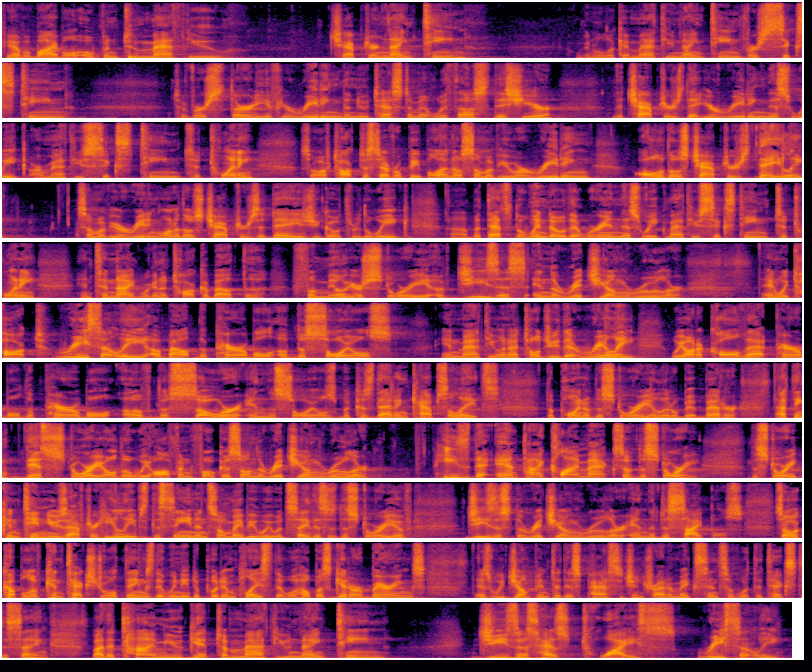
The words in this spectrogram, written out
If you have a Bible, open to Matthew chapter 19. We're going to look at Matthew 19, verse 16 to verse 30. If you're reading the New Testament with us this year, the chapters that you're reading this week are Matthew 16 to 20. So I've talked to several people. I know some of you are reading all of those chapters daily. Some of you are reading one of those chapters a day as you go through the week, uh, but that's the window that we're in this week, Matthew 16 to 20. And tonight we're going to talk about the familiar story of Jesus and the rich young ruler. And we talked recently about the parable of the soils in Matthew, and I told you that really we ought to call that parable the parable of the sower in the soils because that encapsulates the point of the story a little bit better. I think this story, although we often focus on the rich young ruler, he's the anticlimax of the story. The story continues after he leaves the scene, and so maybe we would say this is the story of Jesus, the rich young ruler, and the disciples. So, a couple of contextual things that we need to put in place that will help us get our bearings as we jump into this passage and try to make sense of what the text is saying. By the time you get to Matthew 19, Jesus has twice recently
